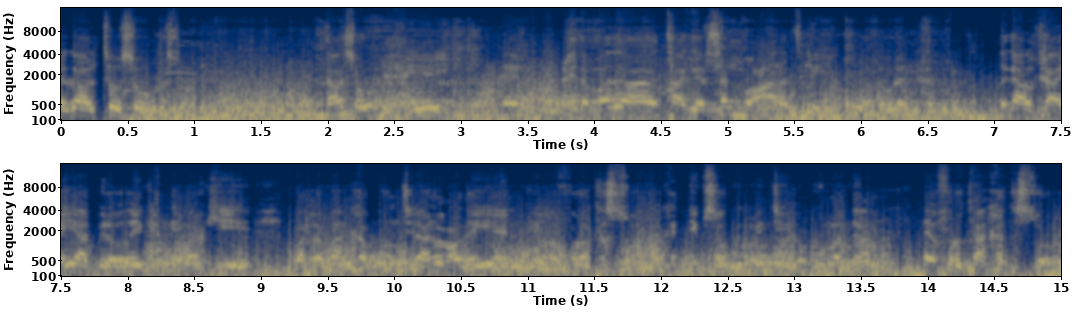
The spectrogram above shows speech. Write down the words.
dagaal toosa uu ka socday. Taasoo u dhexeeyey ciidamada taageersan mucaaradka iyo kuwa dowladda dagaalka ayaa bilowday kadib markii baarlamaanka puntland u codeeyeen in la furo dastuurka kadib soo gudbintii xukuumadda ee furitaanka dastuurka.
